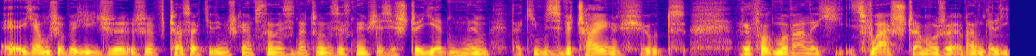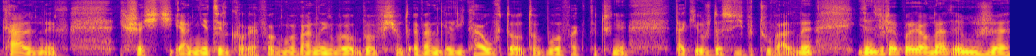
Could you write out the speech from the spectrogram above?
E, ja muszę powiedzieć, że, że w czasach, kiedy mieszkałem w Stanach Zjednoczonych, zetknąłem się z jeszcze jednym takim zwyczajem wśród reformowanych, zwłaszcza może ewangelikalnych chrześcijan, nie tylko reformowanych, bo, bo wśród ewangelikałów to, to było faktycznie takie już dosyć wyczuwalne. I ten zwyczaj polegał na tym, że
